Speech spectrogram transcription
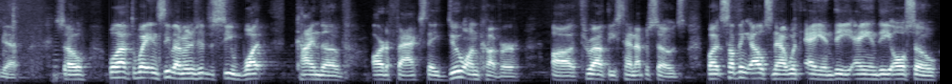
Yeah. So we'll have to wait and see, but I'm interested to see what kind of artifacts they do uncover uh, throughout these ten episodes. But something else now with A and D, A and D also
